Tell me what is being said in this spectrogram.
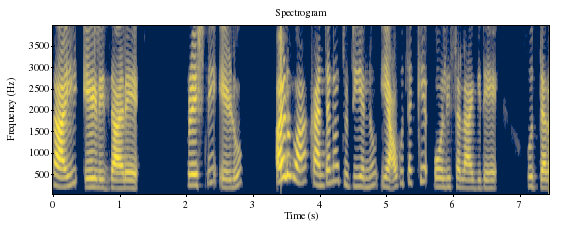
ತಾಯಿ ಹೇಳಿದ್ದಾಳೆ. ಪ್ರಶ್ನೆ ಏಳು, ಅಳುವ ಕಂದನ ತುಟಿಯನ್ನು ಯಾವುದಕ್ಕೆ ಹೋಲಿಸಲಾಗಿದೆ? ಉತ್ತರ.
